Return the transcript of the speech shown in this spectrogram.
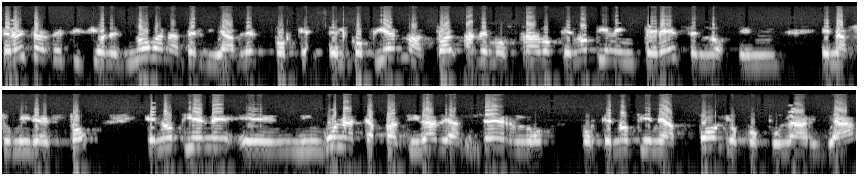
Pero esas decisiones no van a ser viables porque el gobierno actual ha demostrado que no tiene interés en, en, asumir esto, que no tiene eh, ninguna capacidad de hacerlo porque no tiene apoyo popular ya,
